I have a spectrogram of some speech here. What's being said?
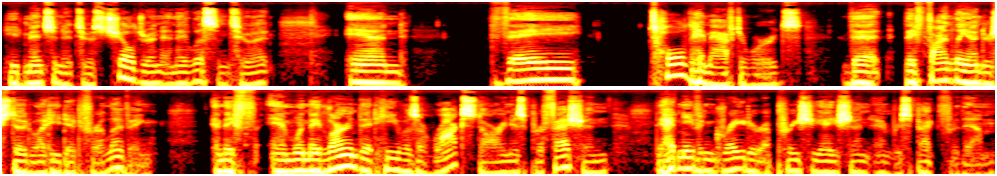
he'd mentioned it to his children and they listened to it. And they told him afterwards that they finally understood what he did for a living. And they, and when they learned that he was a rock star in his profession, they had an even greater appreciation and respect for them.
